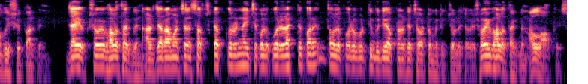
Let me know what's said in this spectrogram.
অবশ্যই পারবেন। যাই হোক, সবাই ভালো থাকবেন। আর যারা আমার চ্যানেল সাবস্ক্রাইব করে নেয় সেগুলো করে রাখতে পারেন, তাহলে পরবর্তী ভিডিও আপনার কাছে অটোমেটিক চলে যাবে। সবাই ভালো থাকবেন। আল্লাহ হাফিজ।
